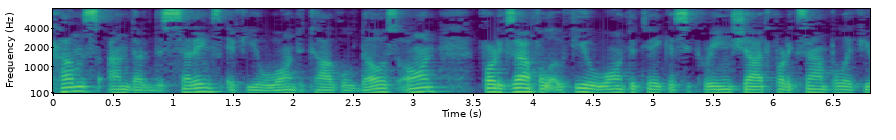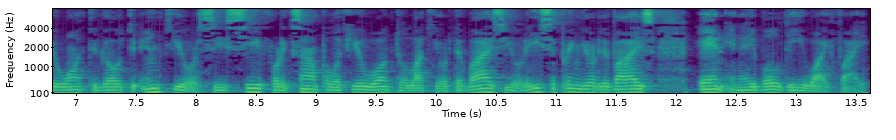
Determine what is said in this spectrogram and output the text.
comes under the settings if you want to toggle those on for example if you want to take a screenshot for example if you want to go to into your cc for example if you want to lock your device you respring your device and enable the wi-fi.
